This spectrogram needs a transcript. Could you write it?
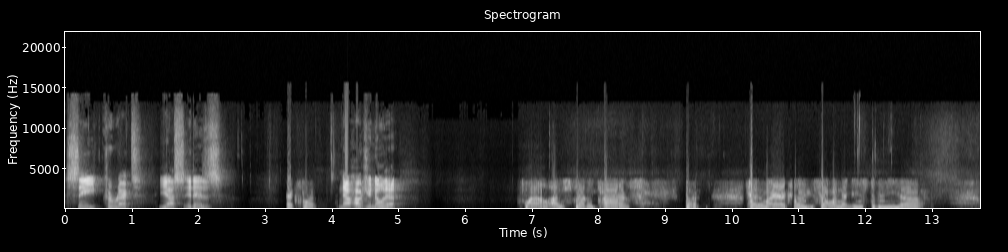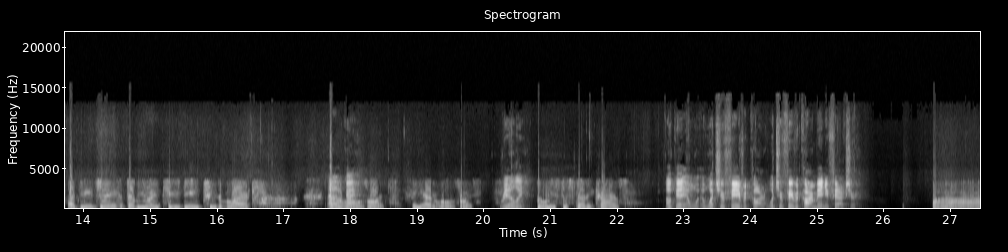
C, correct. Yes, it is. Excellent. Now, how'd you know that? Well, I study cars, but friend of mine, actually, someone that used to be uh, a DJ at WATD, Peter Black, had Oh, okay. a Rolls Royce. He had a Rolls Royce. Really? So we used to study cars. Okay, and what's your favorite car? What's your favorite car manufacturer? Uh,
